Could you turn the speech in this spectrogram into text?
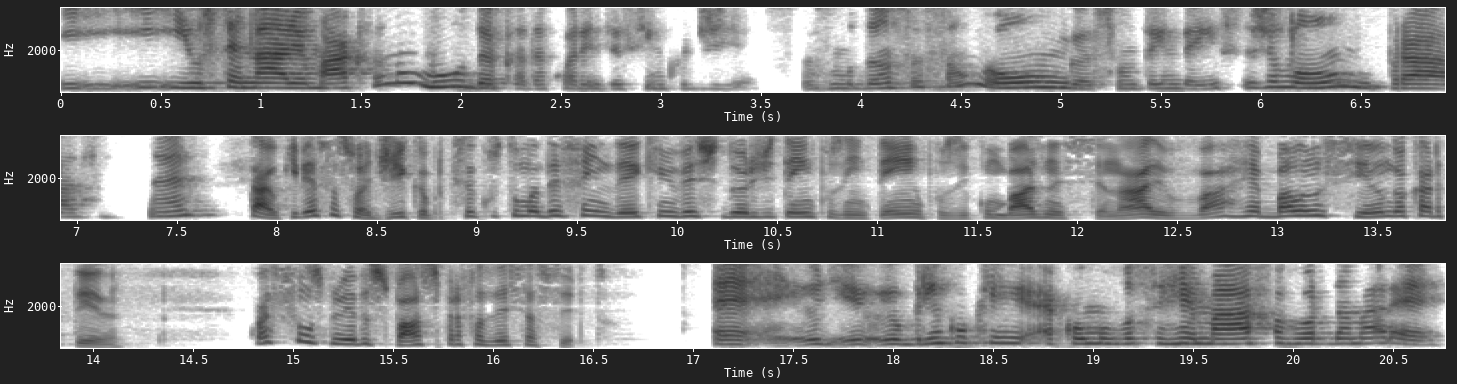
E, e, e, o cenário macro não muda a cada 45 dias. As mudanças são longas, são tendências de longo prazo, né? Tá, eu queria essa sua dica, porque você costuma defender que o investidor de tempos em tempos e com base nesse cenário vá rebalanceando a carteira. Quais são os primeiros passos para fazer esse acerto? É, eu, eu, eu brinco que é como você remar a favor da maré.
